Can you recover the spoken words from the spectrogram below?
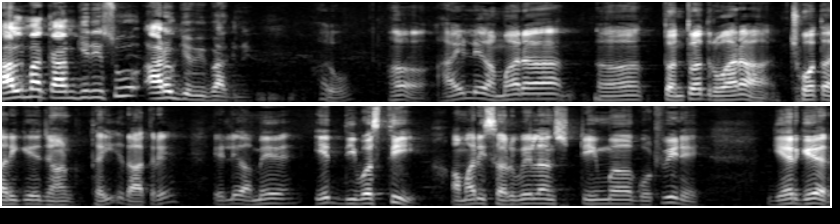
હાલમાં કામગીરી શું આરોગ્ય વિભાગની? હલો. હા હા, એટલે અમારા તંત્ર દ્વારા છ તારીખે જાણ થઈ રાત્રે. એટલે અમે એ જ દિવસથી અમારી સર્વેલન્સ ટીમ ગોઠવીને ઘેર ઘેર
